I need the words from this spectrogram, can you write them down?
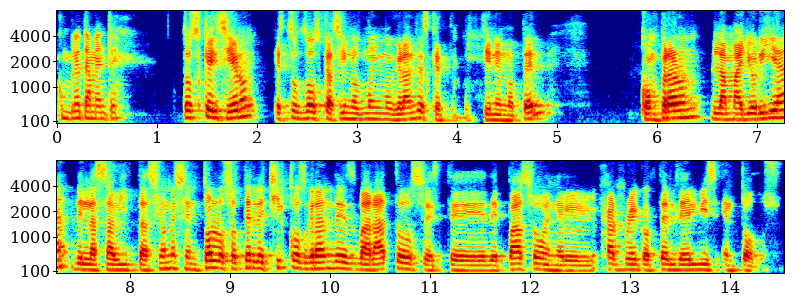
Completamente. Entonces, ¿qué hicieron? Estos dos casinos muy, muy grandes que tienen hotel, compraron la mayoría de las habitaciones en todos los hoteles chicos, grandes, baratos, este, de paso en el Heartbreak Hotel de Elvis, en todos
